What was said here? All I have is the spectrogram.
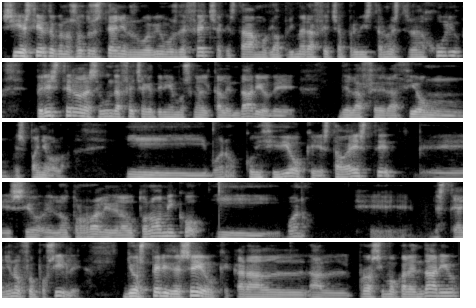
Sí es cierto que nosotros este año nos movimos de fecha, que estábamos la primera fecha prevista nuestra en julio, pero esta era la segunda fecha que teníamos en el calendario de, de la Federación Española. Y bueno, coincidió que estaba este, ese, el otro rally del autonómico y bueno, eh, este año no fue posible. Yo espero y deseo que cara al, próximo calendario,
